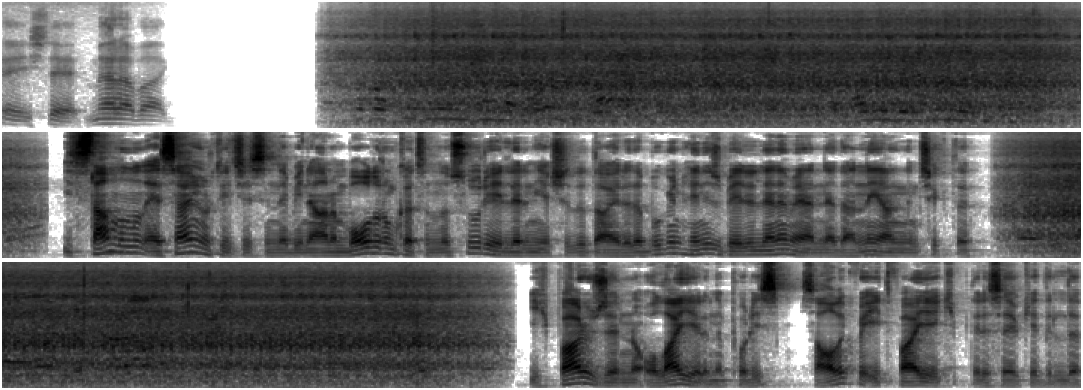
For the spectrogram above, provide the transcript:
e, işte merhaba İstanbul'un Esenyurt ilçesinde binanın bodrum katında Suriyelilerin yaşadığı dairede bugün henüz belirlenemeyen nedenle yangın çıktı. İhbar üzerine olay yerine polis, sağlık ve itfaiye ekipleri sevk edildi.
